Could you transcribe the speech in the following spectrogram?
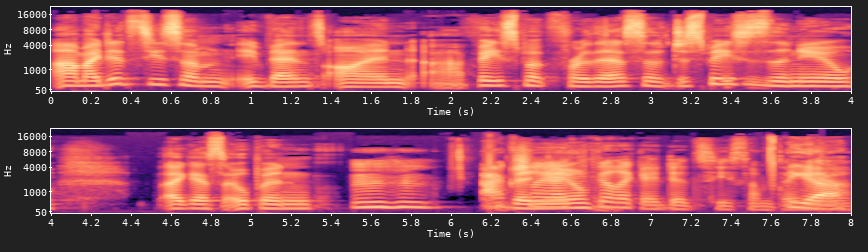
Um, I did see some events on uh, Facebook for this. So Despace is the new, I guess, open Mm-hmm. Actually, I Venue. feel like I did see something. Yeah.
